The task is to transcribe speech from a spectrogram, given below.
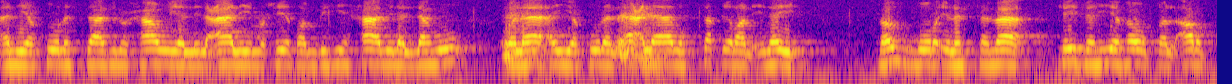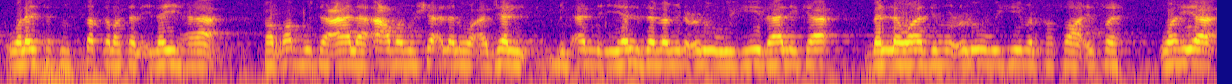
أن يكون السافل حاويا للعالي محيطا به حاملا له ولا أن يكون الأعلى مفتقرا إليه. فانظر إلى السماء كيف هي فوق الأرض وليست مفتقرة إليها. فالرب تعالى أعظم شأنا وأجل من أن يلزم من علوه ذلك بل لوازم علوه من خصائصه وهي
